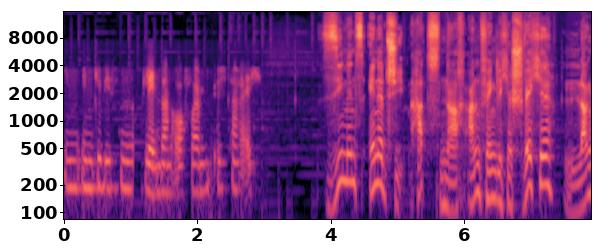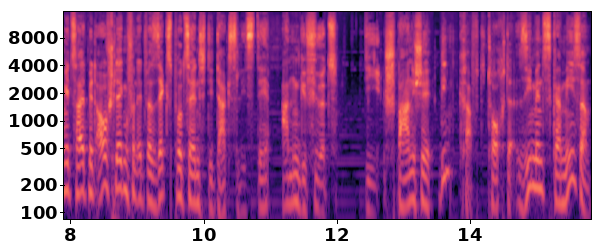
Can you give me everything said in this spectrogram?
in, in gewissen Ländern, auch vor allem Österreich. Siemens Energy hat nach anfänglicher Schwäche lange Zeit mit Aufschlägen von etwa 6% die DAX-Liste angeführt. Die spanische Windkrafttochter Siemens Gamesa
